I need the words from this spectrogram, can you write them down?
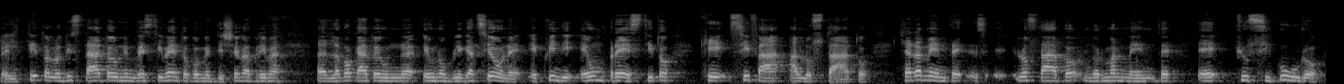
Il titolo di Stato è un investimento, come diceva prima eh, l'Avvocato, è, un, è un'obbligazione e quindi è un prestito che si fa allo Stato. Chiaramente eh, lo Stato normalmente è più sicuro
